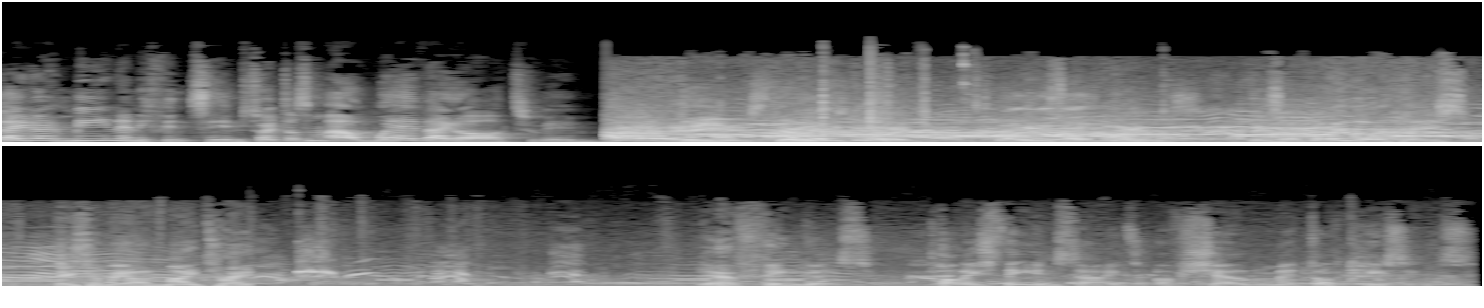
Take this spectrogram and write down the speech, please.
They don't mean anything to him, so it doesn't matter where they are to him. There he is. There he is. These are mine. These are my workers. They should be on my train. Their fingers polish the insides of shell metal casings.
